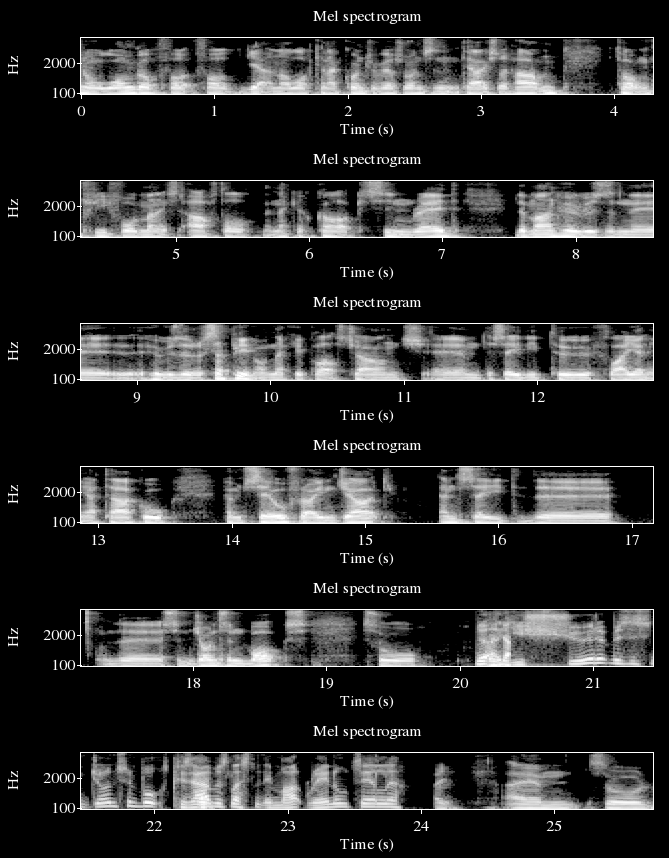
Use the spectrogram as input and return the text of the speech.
know, longer for for yet another kind of controversial incident to actually happen. Talking three, four minutes after Nicky Clark seen red, the man who was in the who was the recipient of Nicky Clark's challenge um, decided to fly into a tackle himself, Ryan Jack, inside the the St Johnstone box. So now, are you sure it was the St Johnstone box? Because I was listening to Mark Reynolds earlier. Right. Um. So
